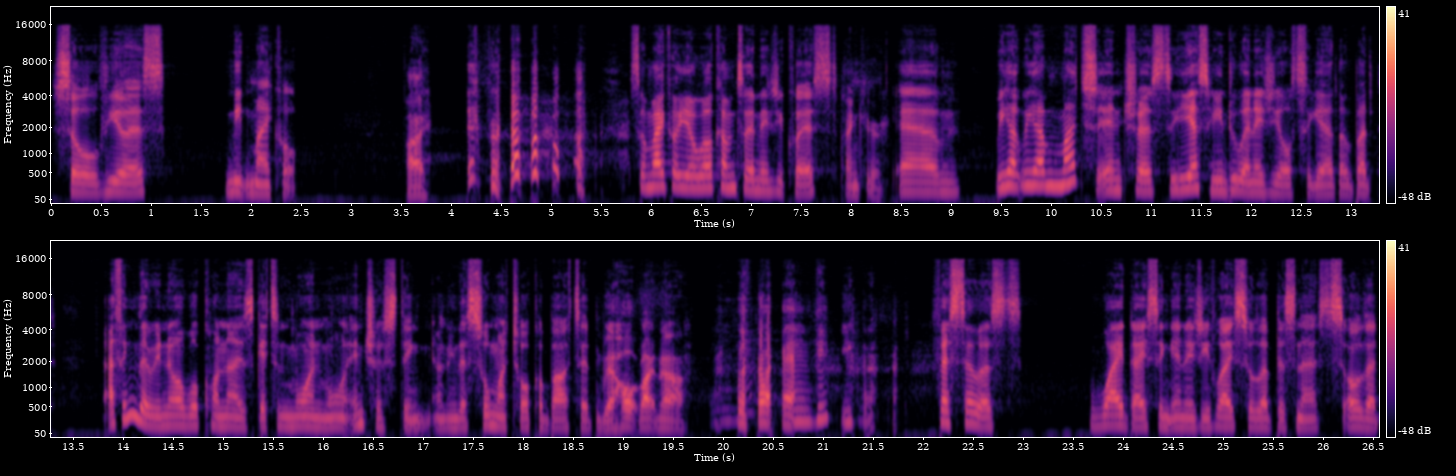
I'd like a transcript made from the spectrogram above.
So viewers, meet Michael. Hi. So Michael, you're welcome to Energy Quest. Thank you. um, we have we have much interest. Yes, we do energy altogether, but I think the renewable corner is getting more and more interesting. I mean, there's so much talk about it. We're hot right now. First, tell us why Dyson Energy, why solar business, all that.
